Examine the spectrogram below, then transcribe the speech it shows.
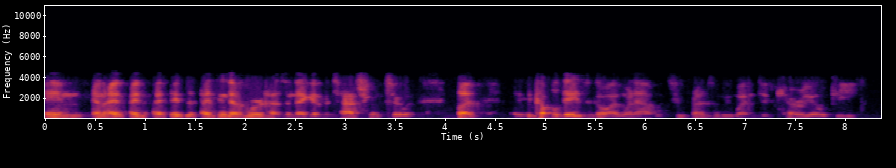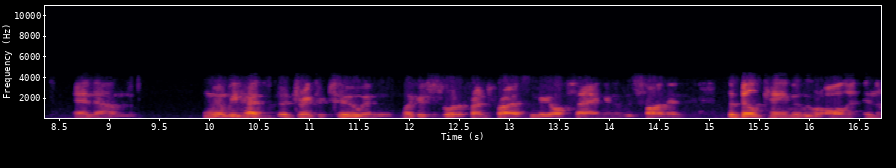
In, and I I I, I think that word has a negative attachment to it. But a couple of days ago, I went out with two friends and we went and did karaoke, and um, you know, we had a drink or two, and like I just ordered French fries, and we all sang, and it was fun. And the bill came, and we were all in, the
